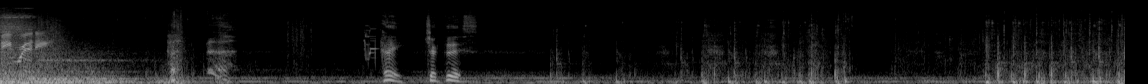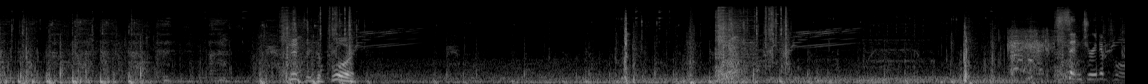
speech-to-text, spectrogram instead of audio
Be ready. Hey, check this. Sentry deployed. Sentry deployed.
